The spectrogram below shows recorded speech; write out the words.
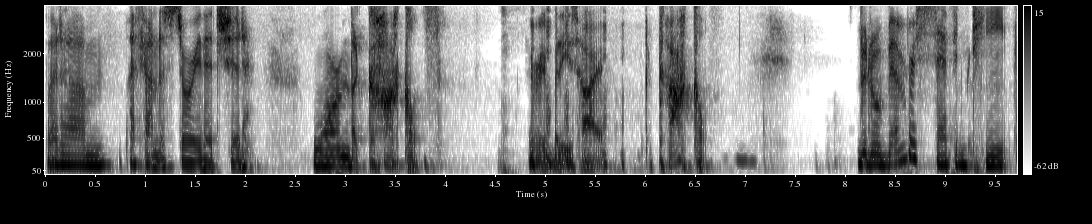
But um, I found a story that should warm the cockles, everybody's heart. The cockles. The November seventeenth,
